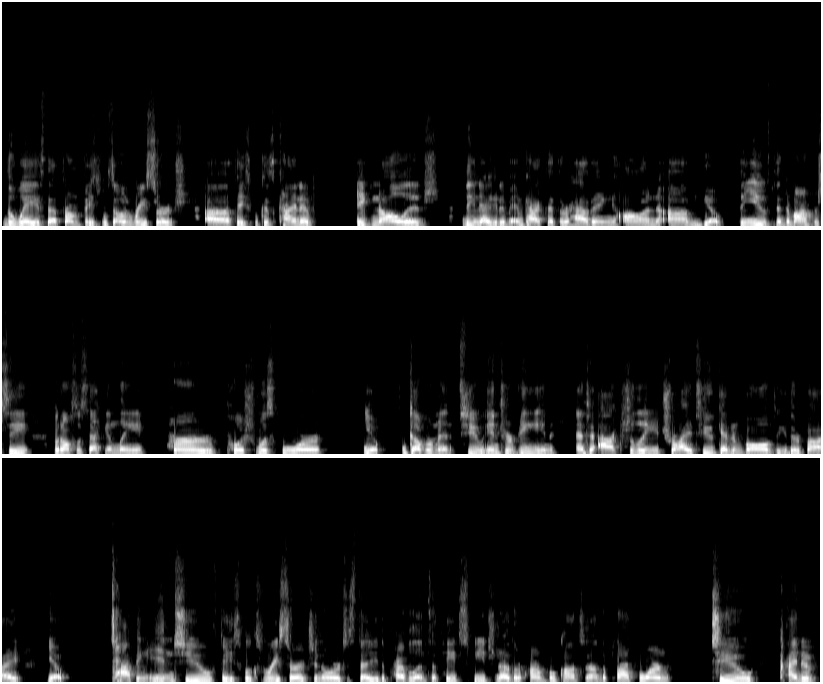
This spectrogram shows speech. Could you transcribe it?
the ways that, from Facebook's own research, uh, Facebook has kind of acknowledged the negative impact that they're having on um, you know the youth and democracy, but also secondly, her push was for you know government to intervene and to actually try to get involved either by you know tapping into Facebook's research in order to study the prevalence of hate speech and other harmful content on the platform to kind of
